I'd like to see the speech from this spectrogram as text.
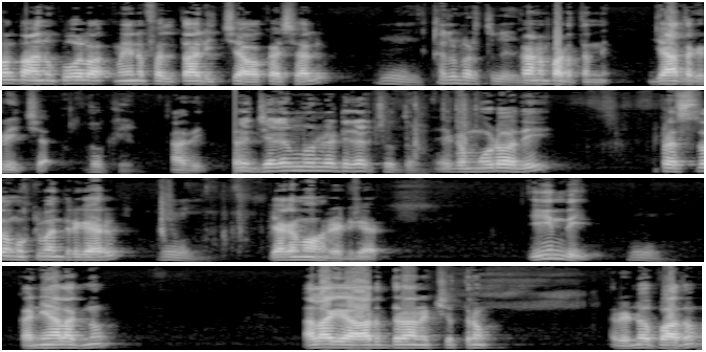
కొంత అనుకూలమైన ఫలితాలు ఇచ్చే అవకాశాలు కనబడుతున్నాయి. కనపడుతున్నాయి. జాతకరీత్యా ఓకే. అది. జగన్మోహన్ రెడ్డి గారు చూద్దాం. ఇక మూడవది ప్రస్తుతం ముఖ్యమంత్రి గారు జగన్మోహన్ రెడ్డి గారు. ఈంది కన్యాలగ్నం అలాగే ఆరుద్ర నక్షత్రం రెండో పాదం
